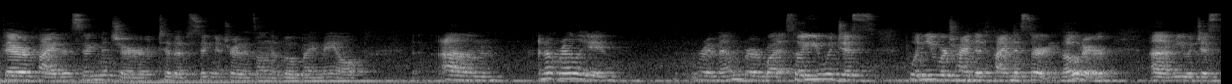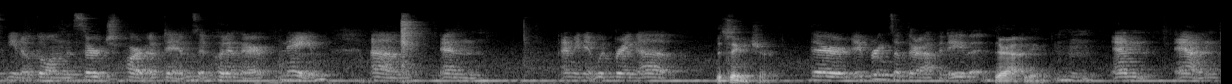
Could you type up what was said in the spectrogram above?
verify the signature to the signature that's on the vote by mail, um, I don't really remember what, so you would just, when you were trying to find a certain voter, um, you would just, you know, go on the search part of DIMS and put in their name, um, and, I mean, it would bring up The signature, their it brings up their affidavit their affidavit. hmm and and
